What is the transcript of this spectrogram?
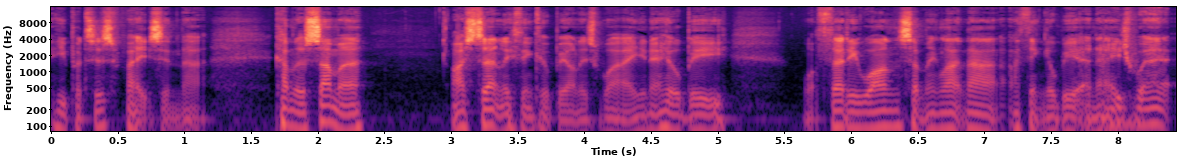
he participates in that. Come the summer, I certainly think he'll be on his way. You know, he'll be what 31, something like that. I think he'll be at an age where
